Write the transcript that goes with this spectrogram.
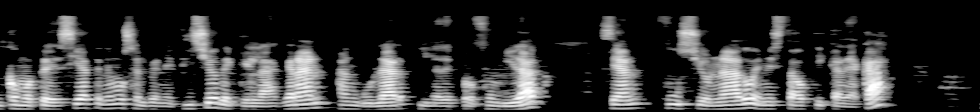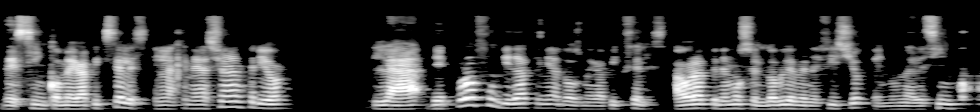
y como te decía, tenemos el beneficio de que la gran angular y la de profundidad se han fusionado en esta óptica de acá de 5 megapíxeles. En la generación anterior, la de profundidad tenía 2 megapíxeles. Ahora tenemos el doble beneficio en una de 5.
